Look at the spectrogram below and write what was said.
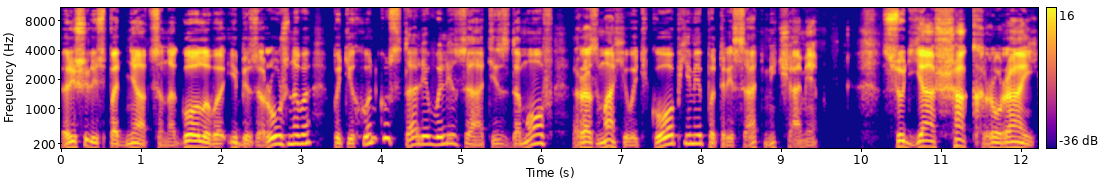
решились подняться на голову и безоружного, потихоньку стали вылезать из домов, размахивать копьями, потрясать мечами. Судья Шакрурай,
